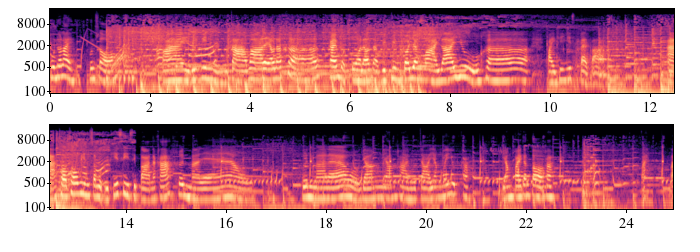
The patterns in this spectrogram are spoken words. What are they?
คูณเท่าไหร่คูณสองไปบิ๊กวินหนูจ๋ามาแล้วนะคะใกล้หมดตัวแล้วแต่บิ๊กวินก็ยังวายได้อยู่ค่ะ ไปที่ 28 บาท อ่า total win สรุปอยู่ที่ 40 บาทนะคะ ขึ้นมาแล้ว ขึ้นมาแล้ว ยังยังค่ะหนูจ๋ายังไม่หยุดค่ะ ยังไปกันต่อค่ะ ไป ไป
